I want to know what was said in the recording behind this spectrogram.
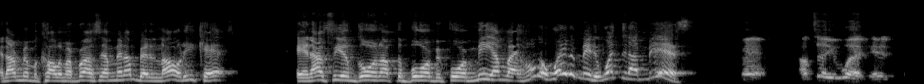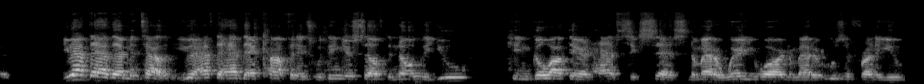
and I remember calling my brother, saying, "Man, I'm better than all these cats." And I see them going off the board before me. I'm like, hold on, wait a minute, what did I miss? Man, I'll tell you what, it, you have to have that mentality. You have to have that confidence within yourself to know that you can go out there and have success no matter where you are, no matter who's in front of you,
